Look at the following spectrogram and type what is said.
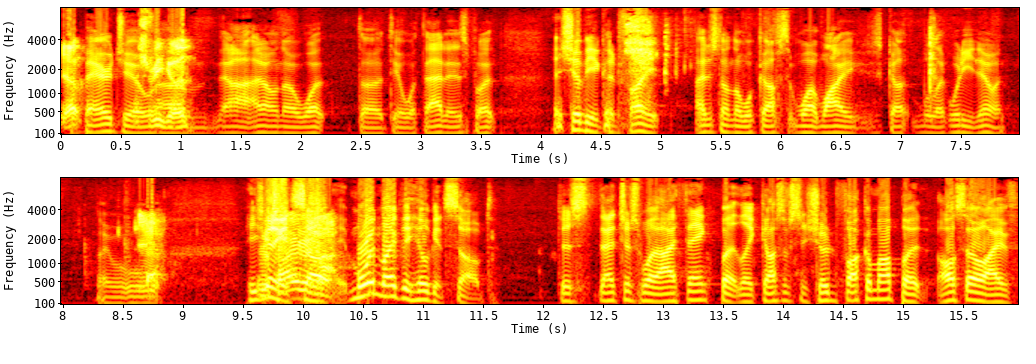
Yep, Bear Jew. should be good. Um, I don't know what the deal with that is, but it should be a good fight. I just don't know what Guff, what, why he's got. Well, like, what are you doing? Like, Yeah. he's gonna get subbed. More than likely, he'll get subbed. Just that's just what I think. But like Gustafsson should fuck him up. But also, I've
